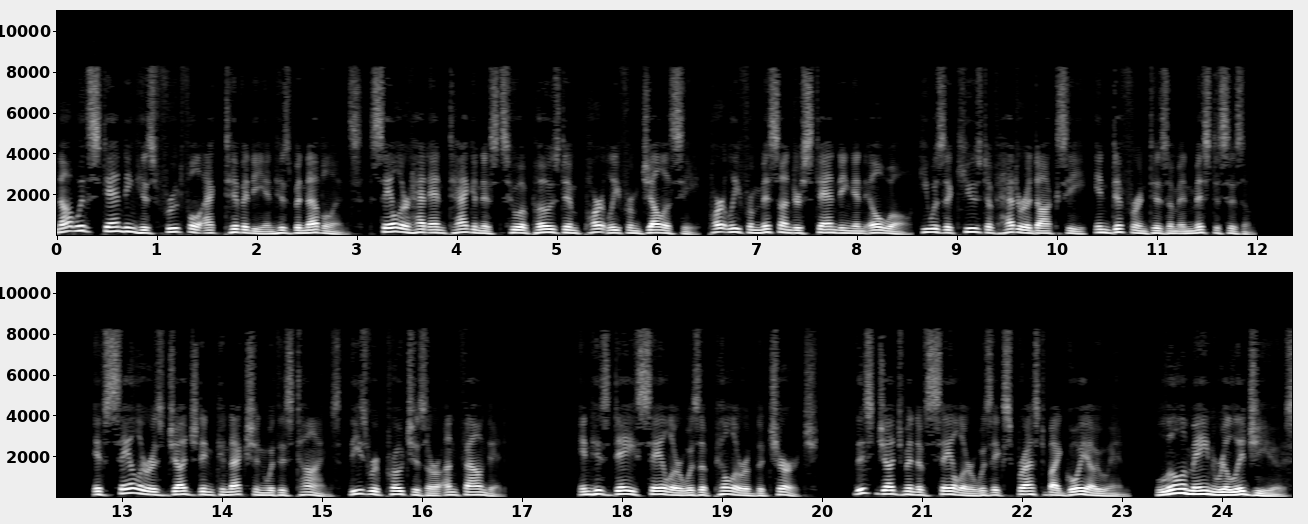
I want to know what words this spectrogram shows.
Notwithstanding his fruitful activity and his benevolence, Sailer had antagonists who opposed him partly from jealousy, partly from misunderstanding and ill will. He was accused of heterodoxy, indifferentism, and mysticism. If Sailer is judged in connection with his times, these reproaches are unfounded. In his day Sailer was a pillar of the Church. This judgment of Sailer was expressed by Goyau in L'Allemagne religieuse,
